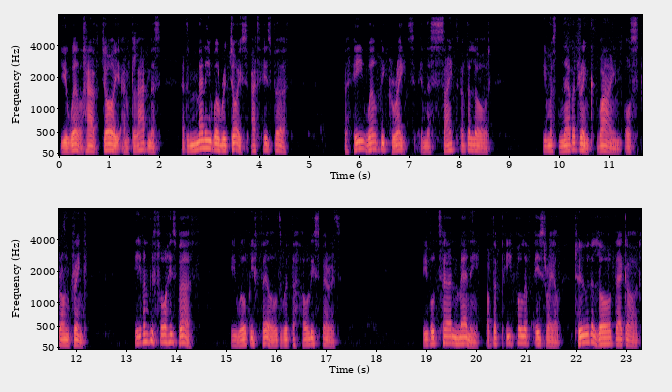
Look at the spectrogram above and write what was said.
You will have joy and gladness, and many will rejoice at his birth. For he will be great in the sight of the Lord he must never drink wine or strong drink. Even before his birth, he will be filled with the Holy Spirit. He will turn many of the people of Israel to the Lord their God.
